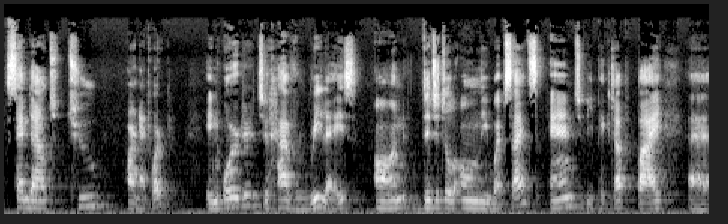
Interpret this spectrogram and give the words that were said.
send out to our network in order to have relays on digital only websites and to be picked up by uh,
